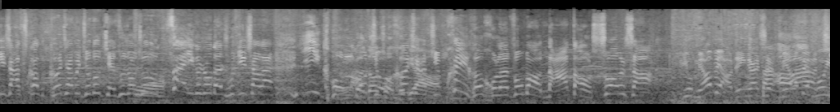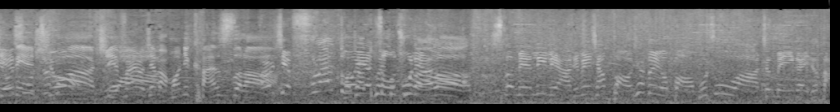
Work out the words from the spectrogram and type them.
击杀，Scout 隔墙被球童减速之后，球童再一个肉弹冲击上来，一口老酒喝下去，配合混乱风暴拿到双杀，有秒表，这应该是秒表结束之后，直接反手先把黄金砍死了，而且弗兰多也走出来了，侧面力量这边想保下队友保不住啊，正面应该已经打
